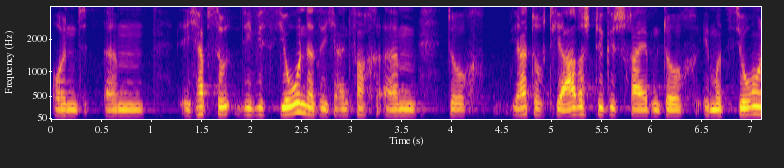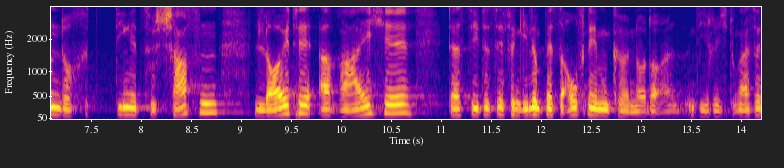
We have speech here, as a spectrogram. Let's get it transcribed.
Und ähm, ich habe so die Vision, dass ich einfach ähm, durch, ja, durch Theaterstücke schreiben, durch Emotionen, durch Dinge zu schaffen, Leute erreiche, dass sie das Evangelium besser aufnehmen können oder in die Richtung. Also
